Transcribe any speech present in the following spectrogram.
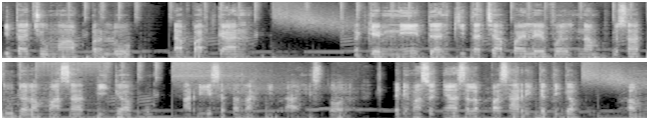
Kita cuma perlu dapatkan game ni dan kita capai level 61 dalam masa 30 hari setelah kita install. Jadi maksudnya selepas hari ke-30 kamu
